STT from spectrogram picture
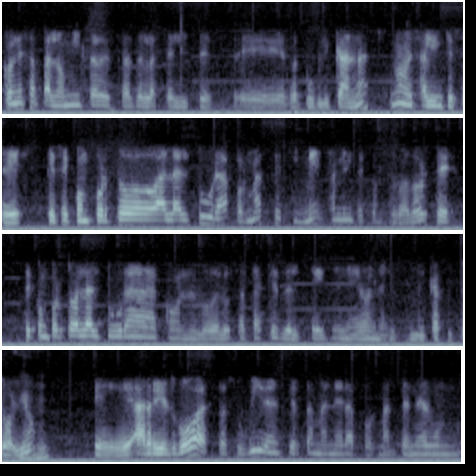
con, esa palomita detrás de las élites eh, republicanas, ¿no? Es alguien que se, que se comportó a la altura, por más que es inmensamente conservador, se, se comportó a la altura con lo de los ataques del 6 de enero en el, en el Capitolio. Eh, arriesgó hasta su vida en cierta manera por mantener un,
